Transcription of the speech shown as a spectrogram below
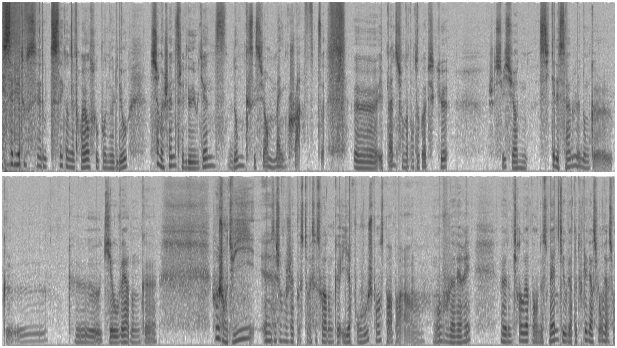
salut à tous et à toutes, c'est Candle 3 on se retrouve pour une nouvelle vidéo sur ma chaîne, c'est la vidéo du week-end, donc c'est sur Minecraft. Euh, et pas sur n'importe quoi, puisque je suis sur une cité des sables, donc euh, que, qui a ouvert donc euh, aujourd'hui, euh, sachant que je la posterai ce soir, donc hier pour vous, je pense, par rapport à au moment où vous la verrez. Euh, donc qui sera ouvert pendant deux semaines, qui est ouverte à toutes les versions, version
